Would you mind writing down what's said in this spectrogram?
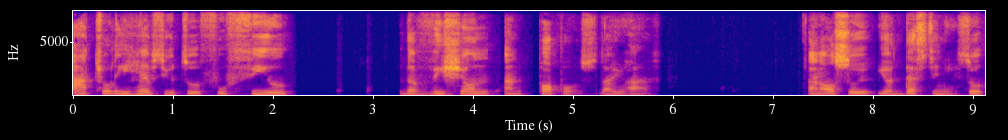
actually helps you to fulfill the vision and purpose that you have. and also your destiny. So,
